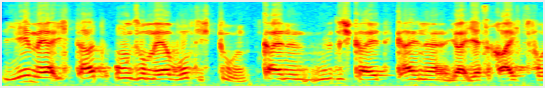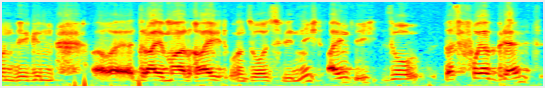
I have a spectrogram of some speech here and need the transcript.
je mehr ich tat, umso mehr wollte ich tun. Keine Müdigkeit, keine, ja, jetzt reicht von wegen äh, dreimal reicht und so ist wie nicht. Eigentlich so das Feuer brennt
